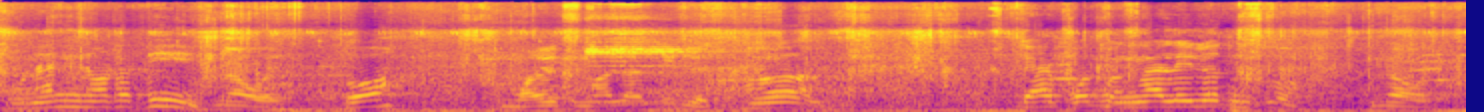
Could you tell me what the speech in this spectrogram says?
સોનાની નોટ હતી. ના હોય. તો? મળે તો માલા થઈ જશે હા. ચાર પોત ભંગા લઈ લો તું તો. ના હોય.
